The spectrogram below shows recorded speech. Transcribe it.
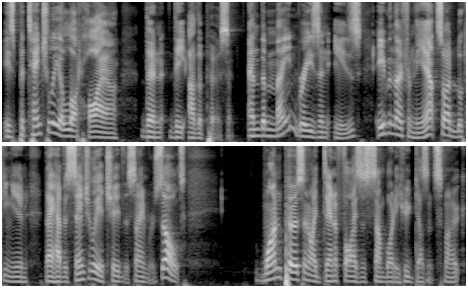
is potentially a lot higher than the other person. And the main reason is, even though from the outside looking in, they have essentially achieved the same result, one person identifies as somebody who doesn't smoke.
